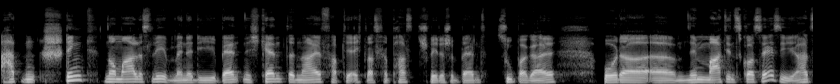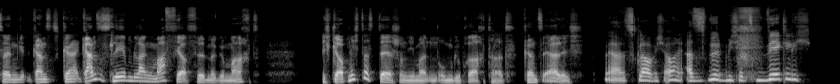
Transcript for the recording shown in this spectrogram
hat ein stinknormales Leben. Wenn ihr die Band nicht kennt, The Knife, habt ihr echt was verpasst. Schwedische Band, super geil. Oder ähm, nimm Martin Scorsese, er hat sein ganz, ganzes Leben lang Mafia-Filme gemacht. Ich glaube nicht, dass der schon jemanden umgebracht hat, ganz ehrlich. Ja, das glaube ich auch nicht. Also es würde mich jetzt wirklich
